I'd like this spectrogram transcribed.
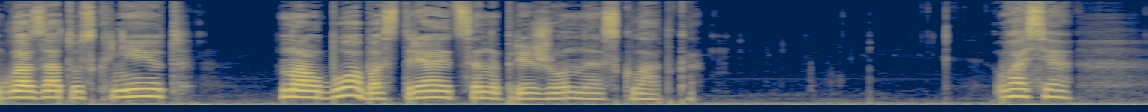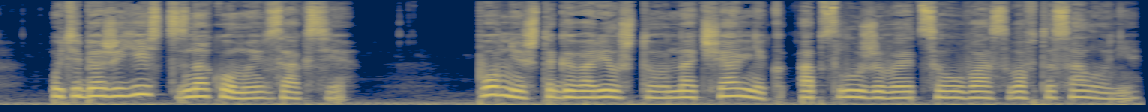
глаза тускнеют, на лбу обостряется напряженная складка. «Вася, у тебя же есть знакомые в ЗАГСе? Помнишь, ты говорил, что начальник обслуживается у вас в автосалоне?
